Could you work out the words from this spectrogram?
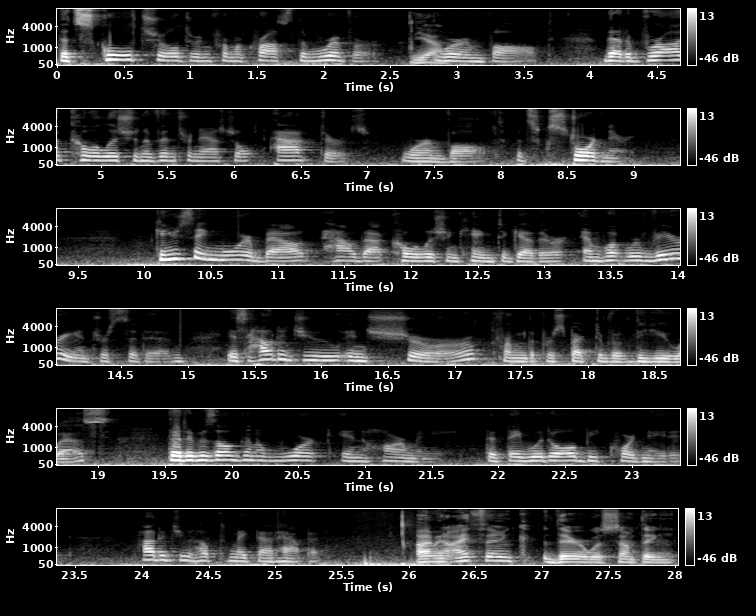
that school children from across the river yeah. were involved, that a broad coalition of international actors were involved. It's extraordinary. Can you say more about how that coalition came together? And what we're very interested in is how did you ensure, from the perspective of the US, that it was all going to work in harmony, that they would all be coordinated? How did you help to make that happen? I mean, I think there was something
